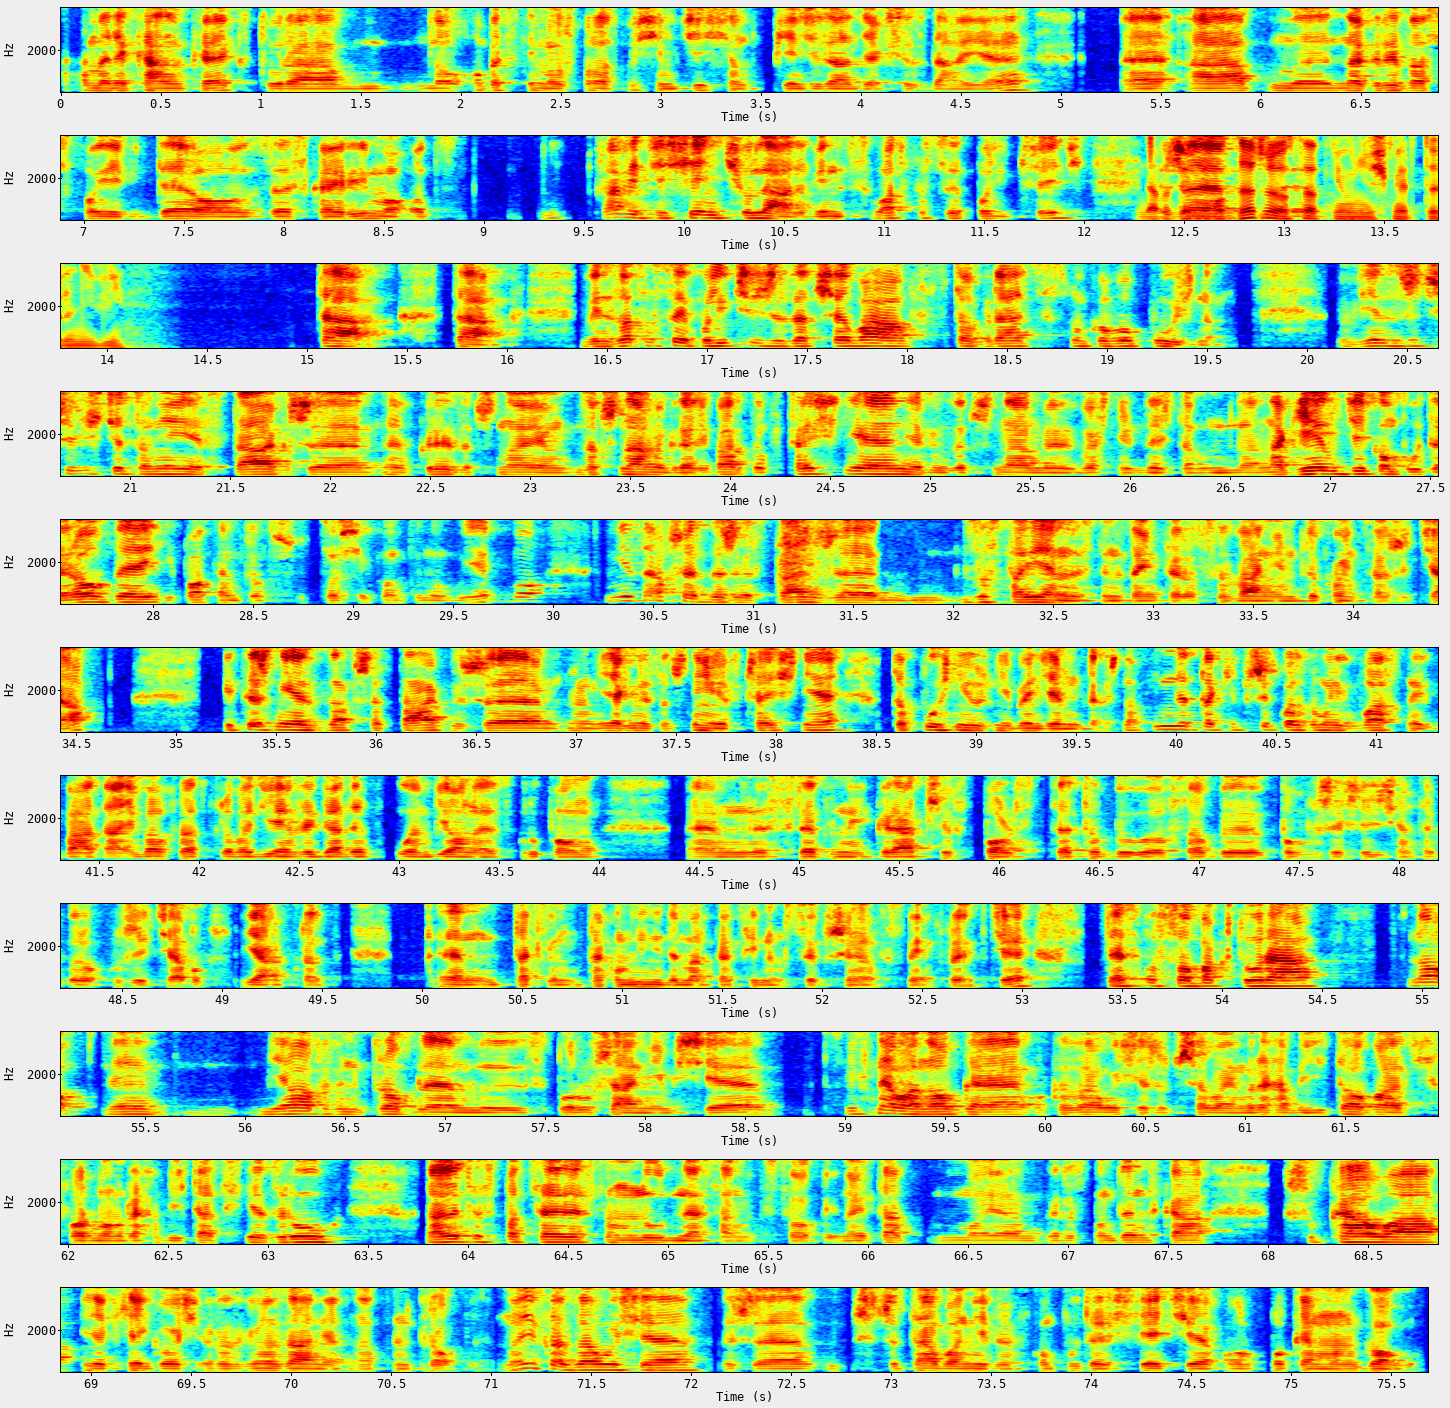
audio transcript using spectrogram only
Amerykankę, która no, obecnie ma już ponad 85 lat, jak się zdaje, e, a nagrywa swoje wideo ze Skyrimu od prawie 10 lat, więc łatwo sobie policzyć. Nawet że moderzy ostatnio unieśmiertelnili. Tak, tak. Więc łatwo sobie policzyć, że zaczęła w to grać stosunkowo późno. Więc rzeczywiście to nie jest tak, że w gry zaczynają, zaczynamy grać bardzo wcześnie, nie wiem, zaczynamy właśnie gdzieś tam na, na giełdzie komputerowej i potem to, to się kontynuuje, bo nie zawsze też jest tak, że zostajemy z tym zainteresowaniem do końca życia. i też nie jest zawsze tak, że jak nie zaczniemy wcześniej, to później już nie będziemy grać. No, inny taki przykład z moich własnych badań, bo akurat prowadziłem wywiady wgłębione z grupą srebrnych graczy w Polsce, to były osoby powyżej 60 roku życia, bo ja akurat taką, taką linię demarkacyjną sobie przyjąłem w swoim projekcie. To jest osoba, która no, miała pewien problem z poruszaniem się, zwichnęła nogę, okazało się, że trzeba ją rehabilitować, formą rehabilitacji jest ruch, no ale te spacery są nudne same w sobie. No i ta moja respondentka szukała jakiegoś rozwiązania na ten problem. No i okazało się, że przeczytała, nie wiem, w komputer świecie o Pokémon Go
